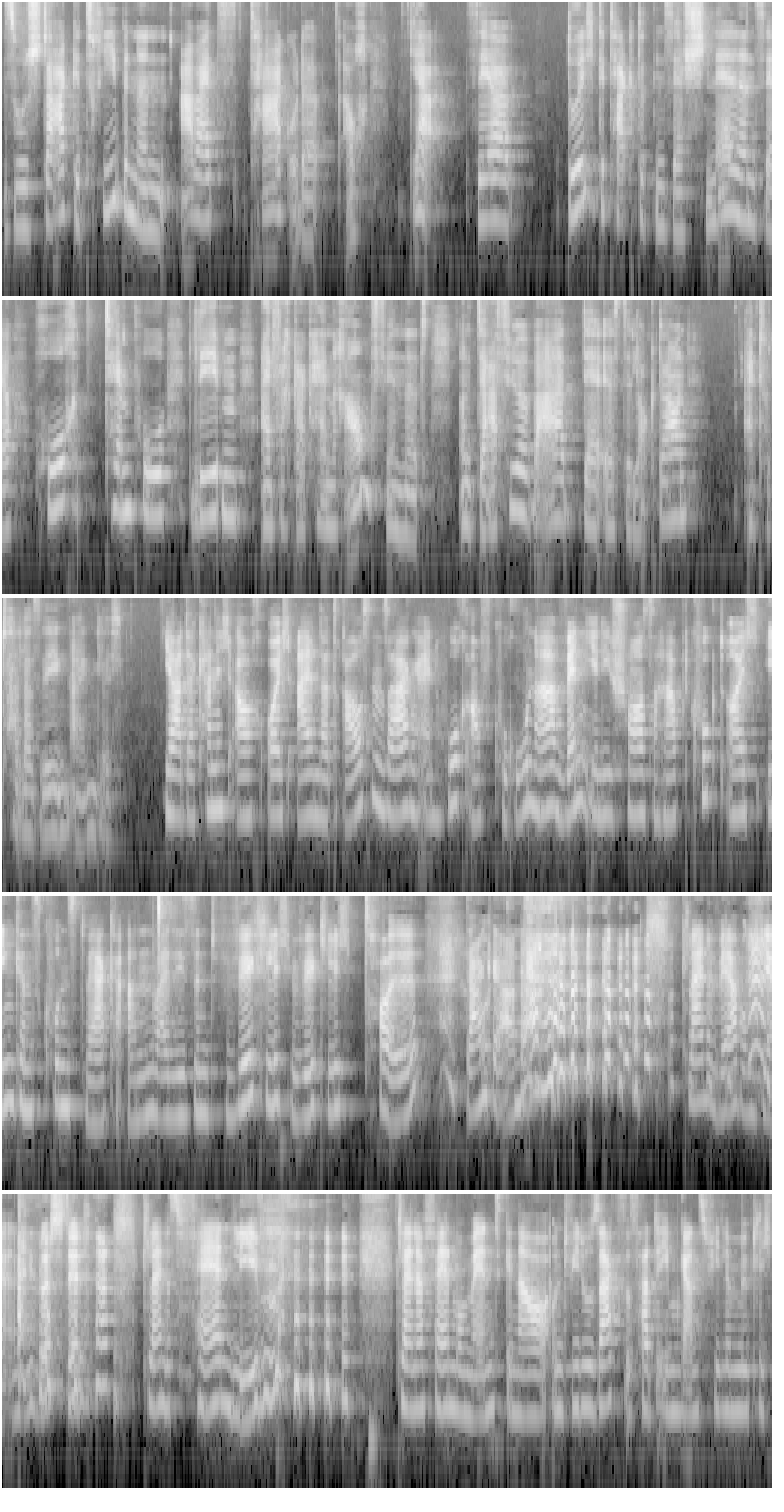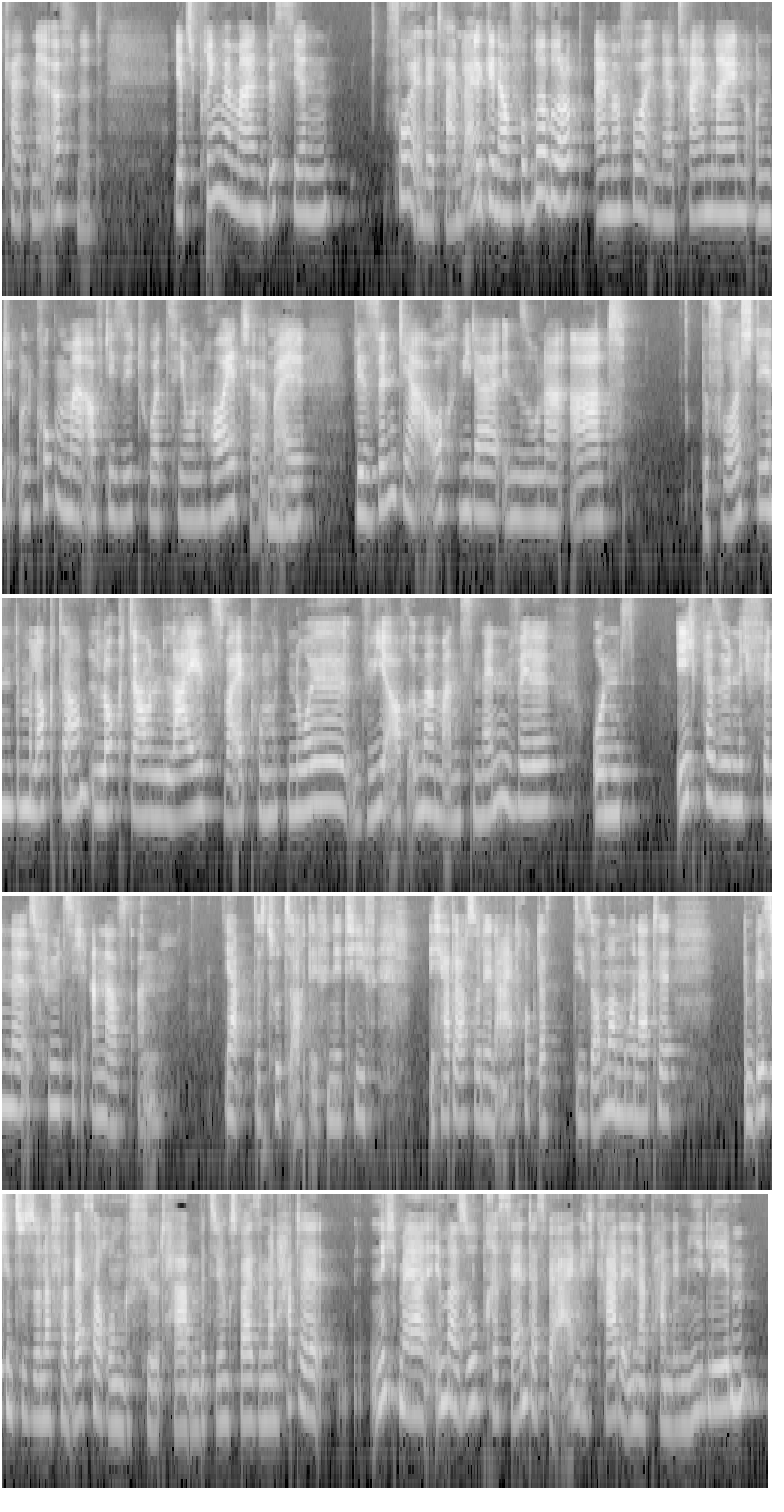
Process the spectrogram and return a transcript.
so stark getriebenen Arbeitstag oder auch ja sehr durchgetakteten, sehr schnellen, sehr Hochtempo-Leben einfach gar keinen Raum findet. Und dafür war der erste Lockdown ein totaler Segen eigentlich. Ja, da kann ich auch euch allen da draußen sagen, ein Hoch auf Corona. Wenn ihr die Chance habt, guckt euch Inkens Kunstwerke an, weil sie sind wirklich, wirklich toll. Danke, Und Anna. Kleine Werbung hier an dieser Stelle. Kleines Fanleben. Kleiner Fanmoment, genau. Und wie du sagst, es hat eben ganz viele Möglichkeiten eröffnet. Jetzt springen wir mal ein bisschen vor in der Timeline. Äh, genau, vor, einmal vor in der Timeline und, und gucken mal auf die Situation heute, mhm. weil wir sind ja auch wieder in so einer Art bevorstehendem Lockdown. Lockdown Light 2.0, wie auch immer man es nennen will. Und ich persönlich finde, es fühlt sich anders an. Ja, das tut es auch definitiv. Ich hatte auch so den Eindruck, dass die Sommermonate ein bisschen zu so einer Verwässerung geführt haben, beziehungsweise man hatte nicht mehr immer so präsent, dass wir eigentlich gerade in der Pandemie leben.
